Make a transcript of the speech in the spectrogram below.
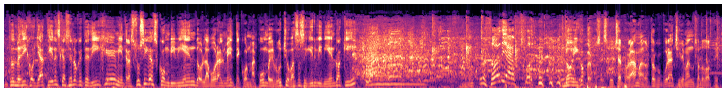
Entonces me dijo, ya tienes que hacer lo que te dije. Mientras tú sigas conviviendo laboralmente con Macumba y Rucho, vas a seguir viniendo aquí. Los odias. No, hijo, pero pues escucha el programa, doctor Cucurachi, le mando un saludote.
